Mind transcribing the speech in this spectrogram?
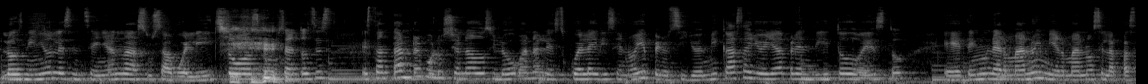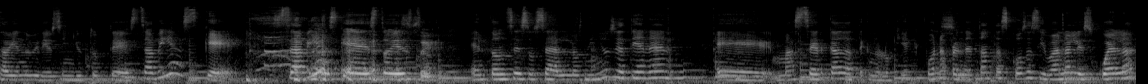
los niños les enseñan a sus abuelitos, o sea, entonces están tan revolucionados y luego van a la escuela y dicen, oye, pero si yo en mi casa yo ya aprendí todo esto, eh, tengo un hermano y mi hermano se la pasa viendo videos en YouTube de, ¿sabías que? ¿Sabías que esto y esto? Entonces, o sea, los niños ya tienen eh, más cerca de la tecnología, que pueden aprender tantas cosas y van a la escuela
